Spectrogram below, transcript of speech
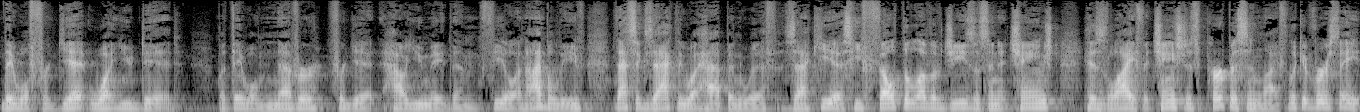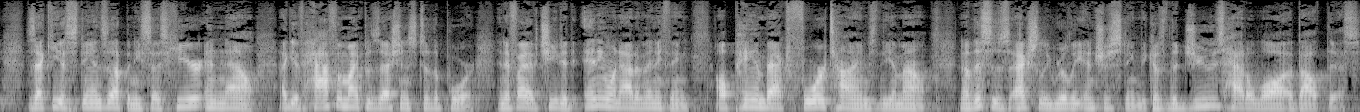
they will forget what you did but they will never forget how you made them feel. And I believe that's exactly what happened with Zacchaeus. He felt the love of Jesus and it changed his life. It changed his purpose in life. Look at verse 8. Zacchaeus stands up and he says, Here and now, I give half of my possessions to the poor. And if I have cheated anyone out of anything, I'll pay him back four times the amount. Now, this is actually really interesting because the Jews had a law about this.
